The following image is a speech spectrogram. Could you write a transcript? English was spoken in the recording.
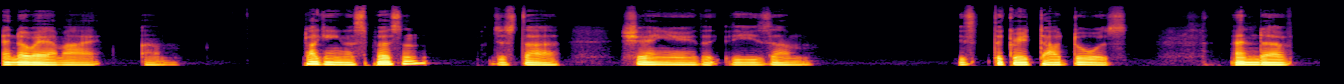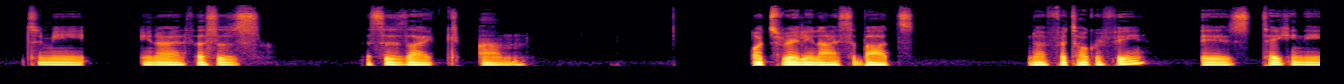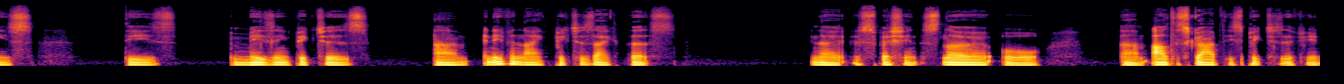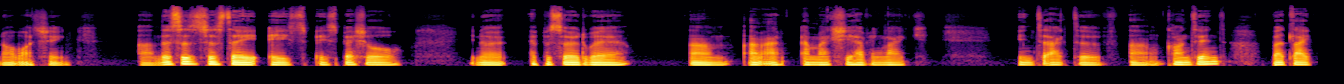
and no way am I um, plugging this person. Just uh, showing you the, these um these the great outdoors, and uh, to me, you know, this is this is like um what's really nice about you know photography is taking these these amazing pictures um and even like pictures like this you know, especially in the snow, or um, I'll describe these pictures if you're not watching. Um, this is just a, a, a special, you know, episode where um, I'm I'm actually having like interactive um, content, but like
